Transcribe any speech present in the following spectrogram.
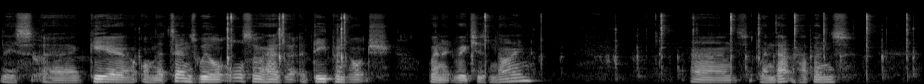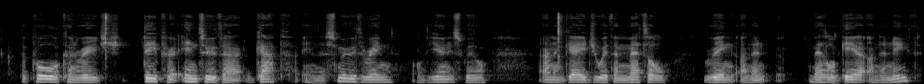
this uh, gear on the tens wheel also has a, a deeper notch when it reaches 9 and when that happens the pull can reach deeper into that gap in the smooth ring on the units wheel and engage with a metal ring and a metal gear underneath.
